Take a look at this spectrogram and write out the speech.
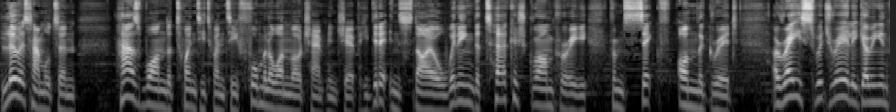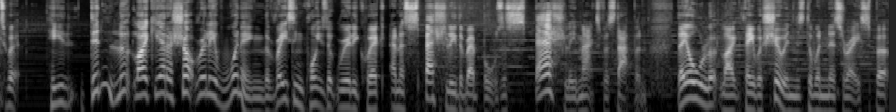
Lewis Hamilton has won the 2020 Formula One World Championship. He did it in style, winning the Turkish Grand Prix from sixth on the grid. A race which, really, going into it, he didn't look like he had a shot really of winning. The racing points looked really quick, and especially the Red Bulls, especially Max Verstappen. They all looked like they were shoo ins to win this race, but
